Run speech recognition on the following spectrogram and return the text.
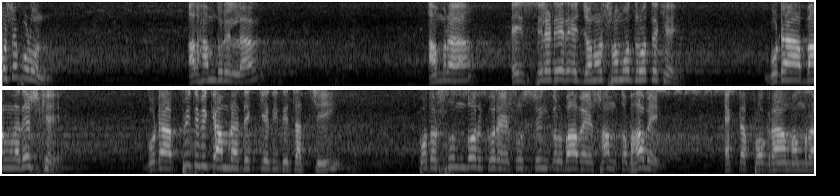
বসে পড়ুন। আলহামদুলিল্লাহ আমরা এই সিলেটের এই জনসমুদ্র থেকে গোটা বাংলাদেশকে গোটা পৃথিবীকে আমরা দেখিয়ে দিতে চাচ্ছি। কত সুন্দর করে সুশৃঙ্খলভাবে শান্তভাবে একটা প্রোগ্রাম আমরা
